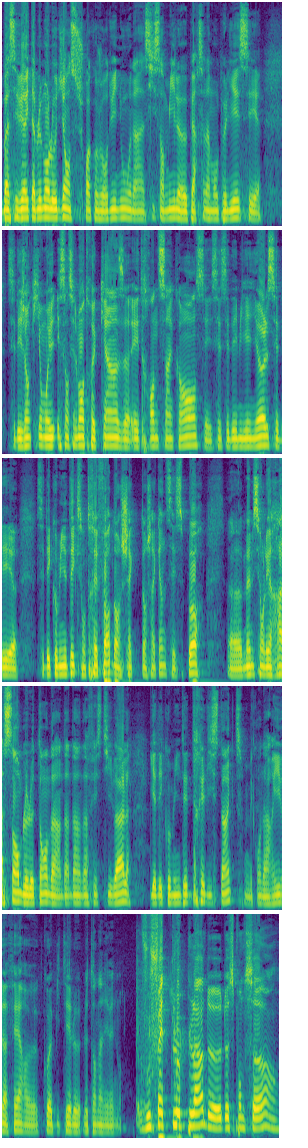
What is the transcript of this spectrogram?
bah, c'est véritablement l'audience. Je crois qu'aujourd'hui, nous, on a 600 000 personnes à Montpellier. C'est c'est des gens qui ont essentiellement entre 15 et 35 ans. C'est des millénials, c'est des, des communautés qui sont très fortes dans, chaque, dans chacun de ces sports. Euh, même si on les rassemble le temps d'un festival, il y a des communautés très distinctes, mais qu'on arrive à faire euh, cohabiter le, le temps d'un événement. Vous faites le plein de, de sponsors?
